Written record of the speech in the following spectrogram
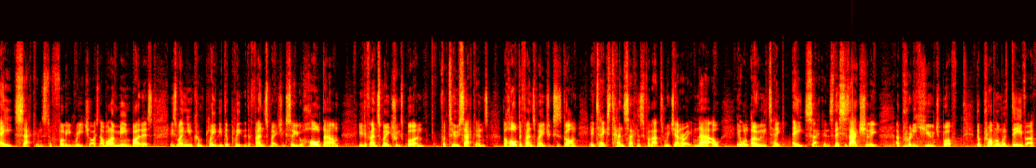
8 seconds to fully recharge. Now, what I mean by this is when you completely deplete the defense matrix, so you hold down your defense matrix button for 2 seconds, the whole defense matrix is gone. It takes 10 seconds for that to regenerate. Now, it will only take 8 seconds. This is actually a pretty huge buff. The problem with D.Va,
